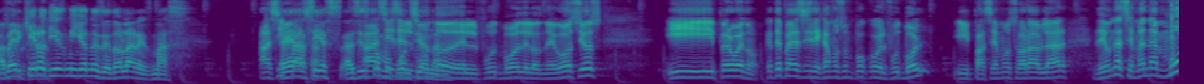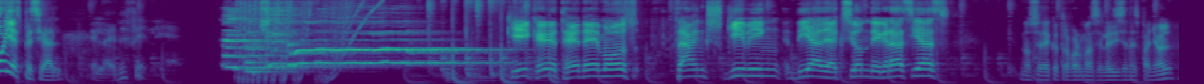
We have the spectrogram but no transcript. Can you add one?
A ver, quiero Solucionado. 10 millones de dólares más. Así Eh, pasa. así es, así es como el funciona. mundo del fútbol, de los negocios. Y, pero bueno, ¿qué te parece si dejamos un poco el fútbol y pasemos ahora a hablar de una semana muy especial en la NFL? Quique, tenemos Thanksgiving, Día de Acción de Gracias. No sé de qué otra forma se le dice en español.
